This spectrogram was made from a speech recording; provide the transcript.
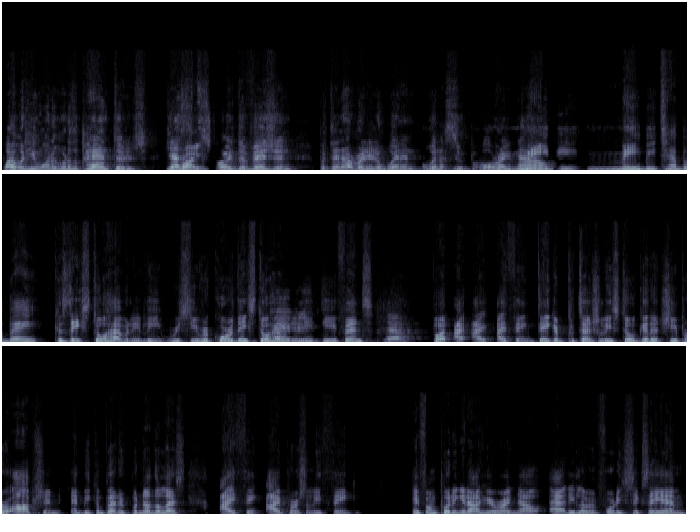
Why would he want to go to the Panthers? Yes, Right. it's a division, but they're not ready to win and win a Super Bowl right now. Maybe, maybe Tampa Bay because they still have an elite receiver corps. They still have an elite defense. Yeah. But I, I I think they could potentially still get a cheaper option and be competitive. But nonetheless, I think I personally think if I'm putting it out here right now at 11:46 a.m.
